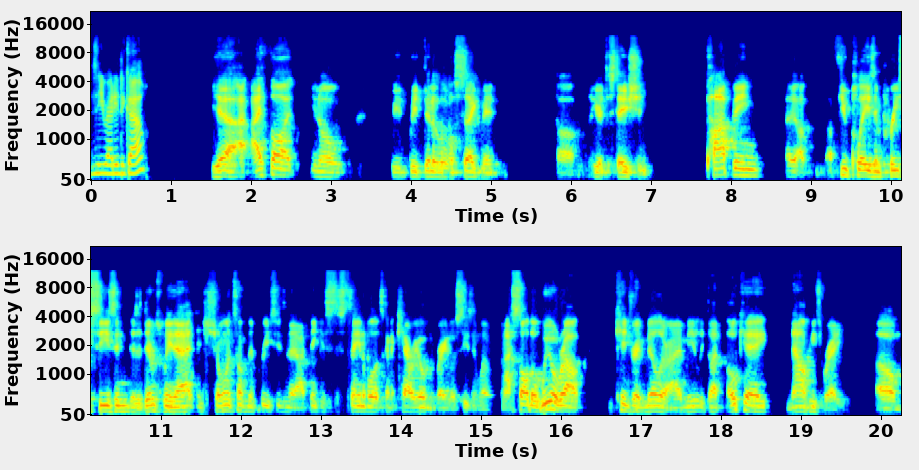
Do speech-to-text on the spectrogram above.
Is he ready to go? Yeah, I, I thought, you know, we, we did a little segment uh, here at the station, popping a, a, few plays in preseason. There's a difference between that and showing something in preseason that I think is sustainable. That's going to carry over the regular season. When I saw the wheel route, Kendre Miller, I immediately thought, okay, now he's ready. Um,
